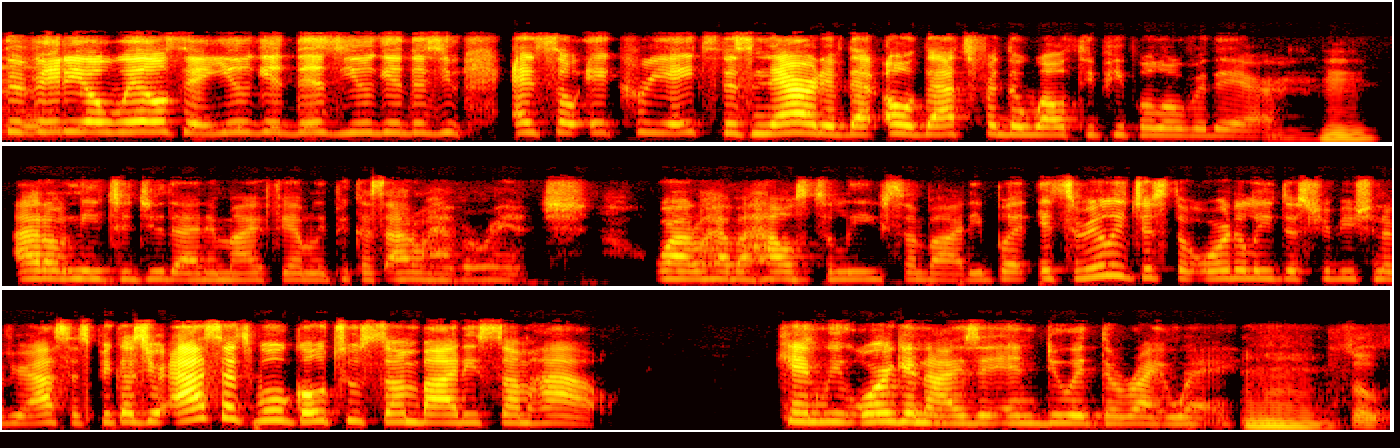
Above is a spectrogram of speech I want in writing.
the video will saying, you get this, you get this, you. And so it creates this narrative that, oh, that's for the wealthy people over there. Mhm. I don't need to do that in my family because I don't have a ranch or I don't have a house to leave somebody. But it's really just the orderly distribution of your assets because your assets will go to somebody somehow. Can we organize it and do it the right way? Mm. So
